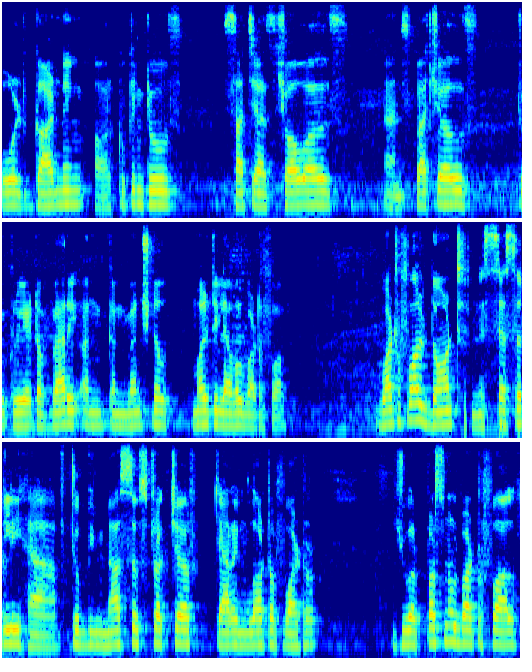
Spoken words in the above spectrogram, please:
old gardening or cooking tools such as shovels and spatulas to create a very unconventional multi-level waterfall Waterfall don't necessarily have to be massive structure carrying lot of water. Your personal waterfall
